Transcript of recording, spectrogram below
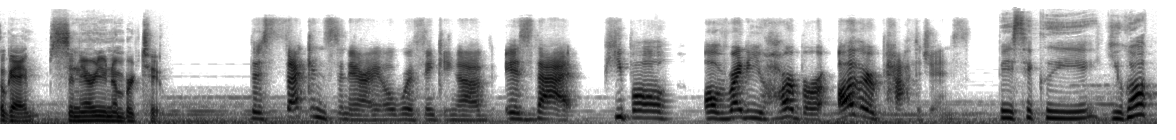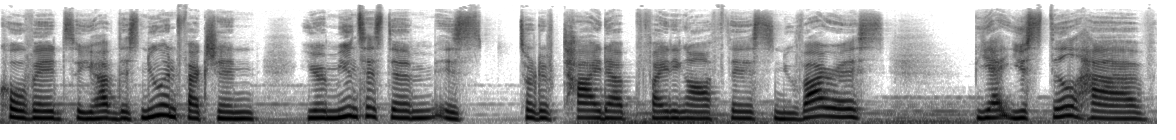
Okay, scenario number two. The second scenario we're thinking of is that people already harbor other pathogens. Basically, you got COVID, so you have this new infection, your immune system is sort of tied up fighting off this new virus, yet you still have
